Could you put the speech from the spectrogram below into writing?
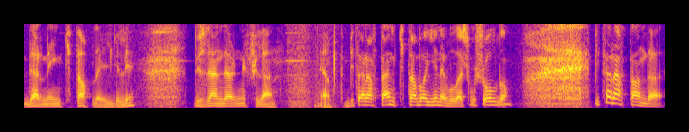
derneğin kitapla ilgili düzenlerini filan yaptım. Bir taraftan kitaba yine bulaşmış oldum. Bir taraftan da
